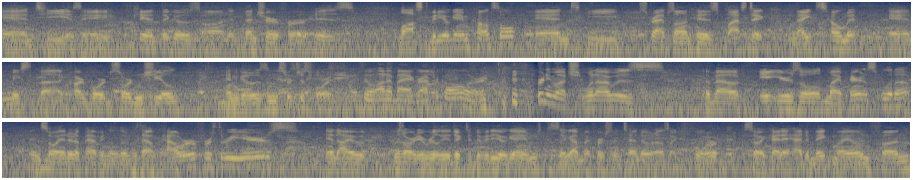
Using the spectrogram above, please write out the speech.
and he is a kid that goes on adventure for his lost video game console, and he straps on his plastic knight's helmet and makes a cardboard sword and shield and goes and searches for it. So autobiographical, or pretty much. When I was about eight years old, my parents split up, and so I ended up having to live without power for three years. And I was already really addicted to video games because I got my first Nintendo when I was like four. So I kind of had to make my own fun.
